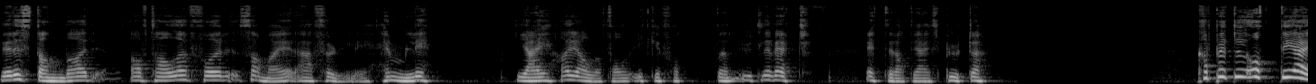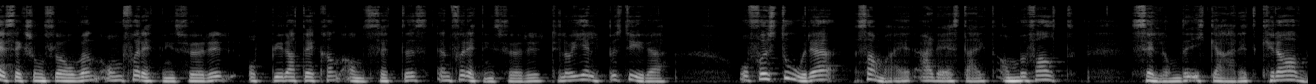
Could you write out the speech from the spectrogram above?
Deres standardavtale for sameier er følgelig hemmelig. Jeg har i alle fall ikke fått den utlevert etter at jeg spurte. Kapittel 80 i eierseksjonsloven om forretningsfører oppgir at det kan ansettes en forretningsfører til å hjelpe styret, og for store sameier er det sterkt anbefalt, selv om det ikke er et krav.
